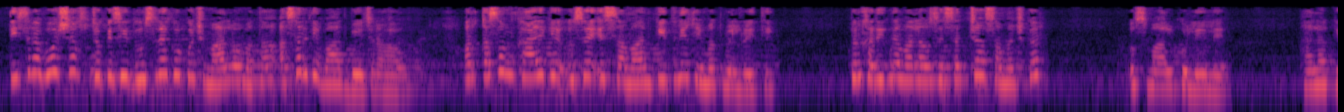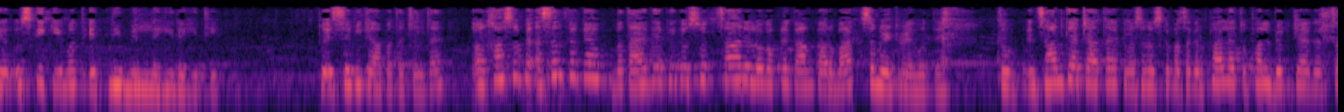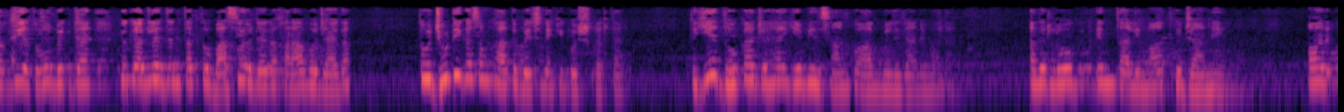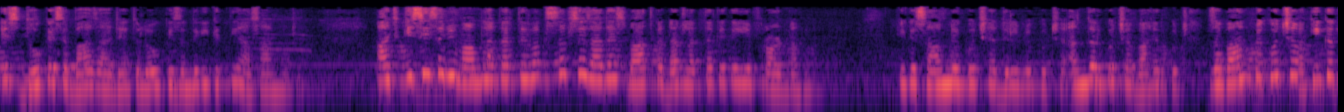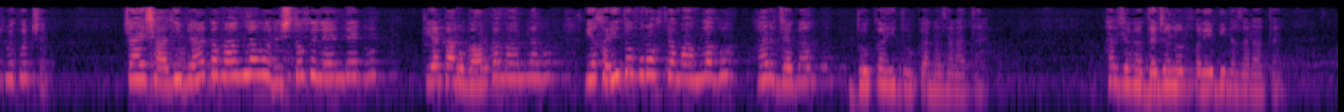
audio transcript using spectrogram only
تیسرا وہ شخص جو کسی دوسرے کو کچھ مال و متا اثر کے بعد بیچ رہا ہو اور قسم کھائے کہ اسے اس سامان کی اتنی قیمت مل رہی تھی۔ پھر خریدنے والا اسے سچا سمجھ کر اس مال کو لے لے۔ حالانکہ اس کی قیمت اتنی مل نہیں رہی تھی۔ تو اس سے بھی کیا پتا چلتا ہے؟ اور خاص طور پہ اثر کا کیا بتایا گیا؟ کیونکہ اس وقت سارے لوگ اپنے کام کاروبار سمیٹ رہے ہوتے ہیں۔ تو انسان کیا چاہتا ہے کہ مثلاً اس کے پاس اگر پھل ہے تو پھل بک جائے، اگر سبزی ہے تو وہ بک جائے، کیونکہ اگلے دن تک تو باسی ہو جائے گا، خراب ہو جائے گا۔ تو وہ جھوٹی قسم کھا کے بیچنے کی کوشش کرتا ہے۔ تو یہ دھوکا جو ہے، یہ بھی انسان کو آگ میں لے جانے والا ہے۔ اگر لوگ ان تعلیمات کو جانے اور اس دھوکے سے باز آ جائیں تو لوگوں کی زندگی کتنی آسان ہو جائے۔ آج کسی سے بھی معاملہ کرتے وقت سب سے زیادہ اس بات کا ڈر لگتا ہے کہ یہ فراڈ نہ ہو۔ کیونکہ سامنے کچھ ہے، دل میں کچھ ہے، اندر کچھ ہے، باہر کچھ زبان پہ کچھ ہے، حقیقت میں کچھ ہے۔ چاہے شادی بیاہ کا معاملہ ہو، رشتوں کے لین دین ہو، یا کاروبار کا معاملہ ہو، یا خرید و فروخت کا معاملہ ہو، ہر جگہ دھوکا ہی دھوکا نظر آتا ہے۔ ہر جگہ دجل اور فریب نظر آتا ہے۔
